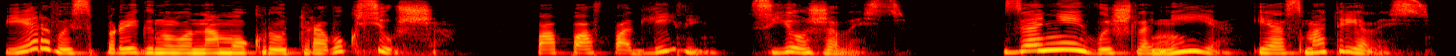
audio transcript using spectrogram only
Первый спрыгнула на мокрую траву Ксюша. Попав под ливень, съежилась. За ней вышла Ния и осмотрелась.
